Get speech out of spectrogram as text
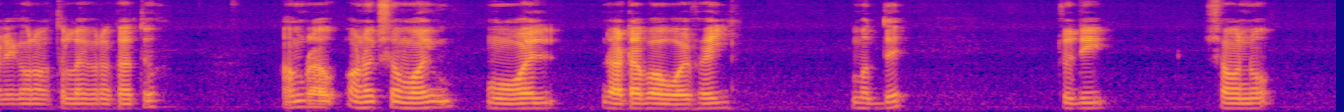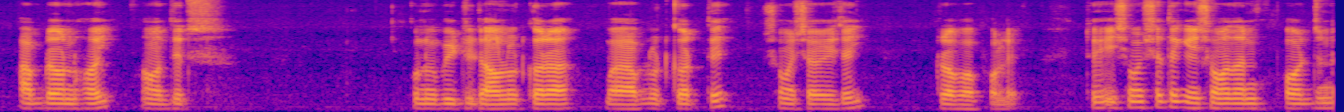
আলাইকুম রহমতুল্লাহ বরকাত আমরা অনেক সময় মোবাইল, ডাটা বা ওয়াইফাই মধ্যে যদি সামান্য আপ ডাউন হয়, আমাদের কোনো ভিডিও ডাউনলোড করা বা আপলোড করতে সমস্যা হয়ে যায় ড্রপ আপ হলে তো এই সমস্যা থেকে সমাধান পাওয়ার জন্য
